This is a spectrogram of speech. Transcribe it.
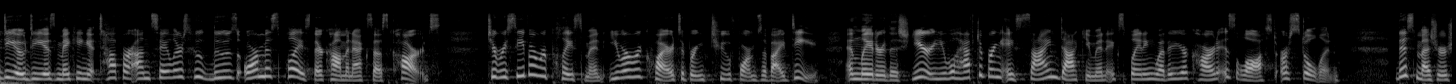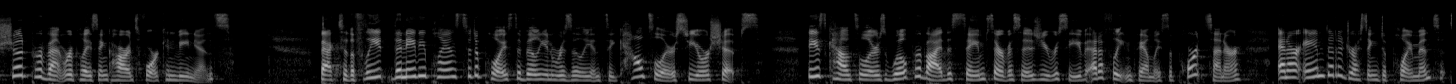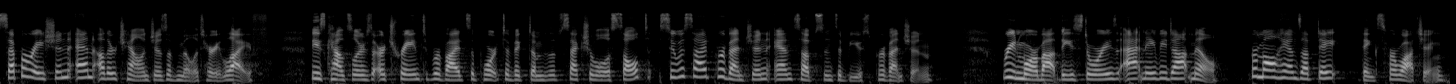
The DoD is making it tougher on sailors who lose or misplace their Common Access cards. To receive a replacement, you are required to bring two forms of ID, and later this year you will have to bring a signed document explaining whether your card is lost or stolen. This measure should prevent replacing cards for convenience. Back to the fleet, the Navy plans to deploy civilian resiliency counselors to your ships. These counselors will provide the same services you receive at a Fleet and Family Support Center and are aimed at addressing deployments, separation, and other challenges of military life. These counselors are trained to provide support to victims of sexual assault, suicide prevention, and substance abuse prevention. Read more about these stories at Navy.mil. From All Hands Update, thanks for watching.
